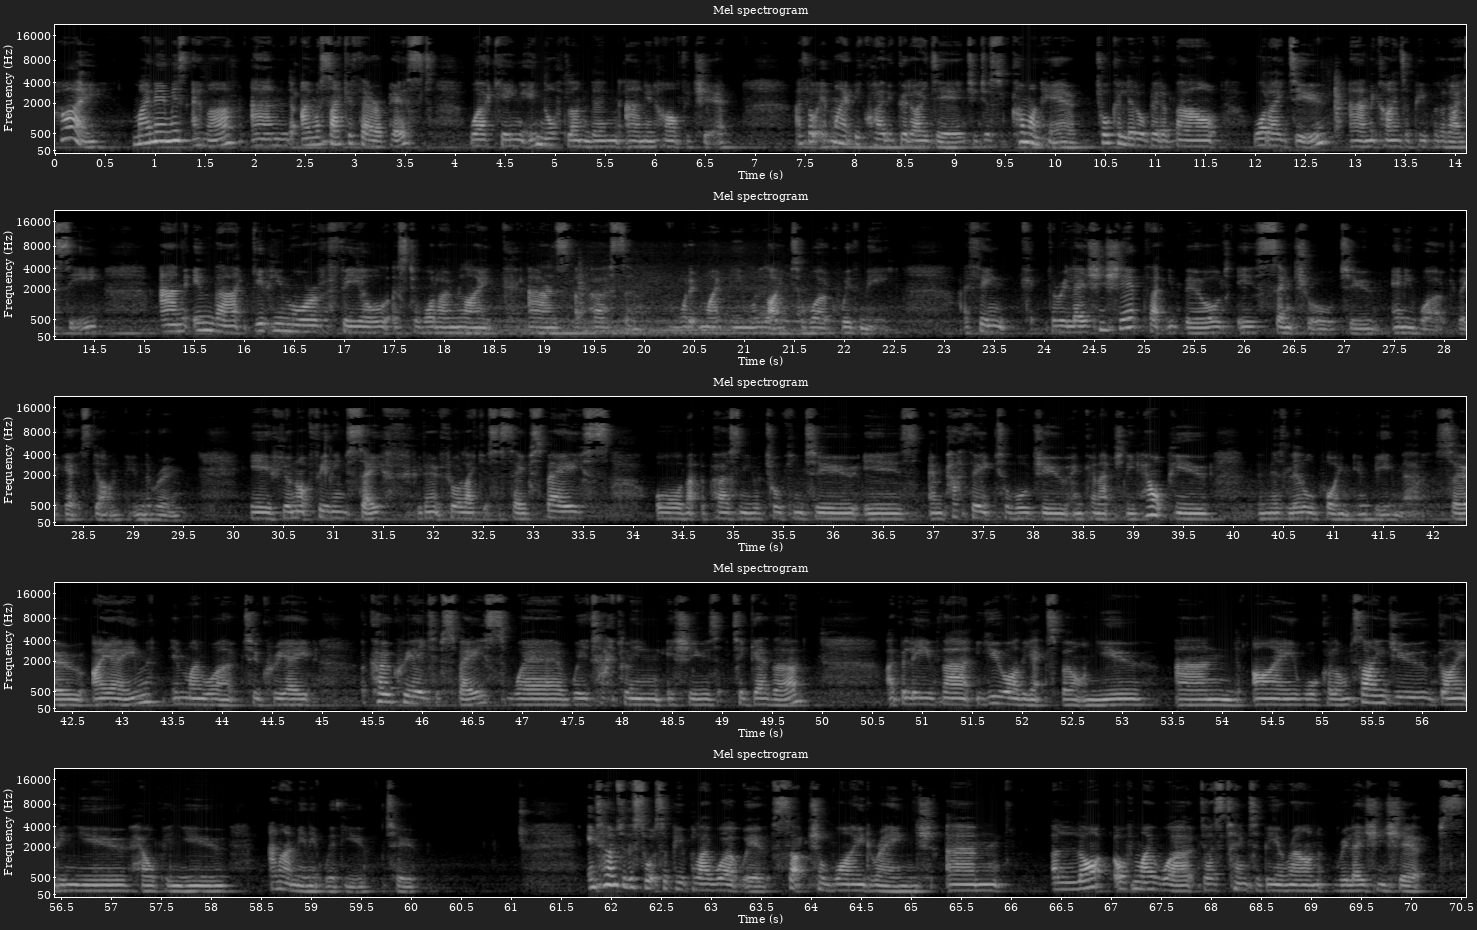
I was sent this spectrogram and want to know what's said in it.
Hi, my name is Emma and I'm a psychotherapist working in North London and in Hertfordshire. I thought it might be quite a good idea to just come on here, talk a little bit about what I do and the kinds of people that I see and in that give you more of a feel as to what I'm like as a person, what it might be like to work with me. I think the relationship that you build is central to any work that gets done in the room. If you're not feeling safe, if you don't feel like it's a safe space, or that the person you're talking to is empathic towards you and can actually help you, then there's little point in being there. So I aim in my work to create a co-creative space where we're tackling issues together I believe that you are the expert on you and I walk alongside you, guiding you, helping you, and I'm in it with you too. In terms of the sorts of people I work with, such a wide range. Um, a lot of my work does tend to be around relationships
